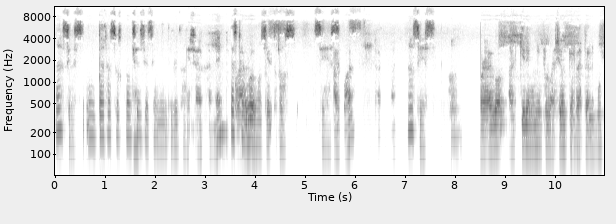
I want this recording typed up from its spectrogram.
Así es. Para sus conciencias individuales. Exactamente. Es como nosotros. Así es. Tal cual, tal cual. Así es. Por algo adquieren una información que el resto del mundo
